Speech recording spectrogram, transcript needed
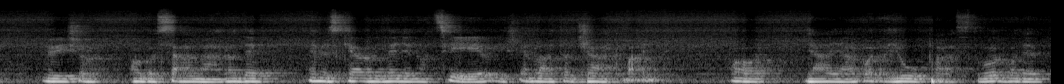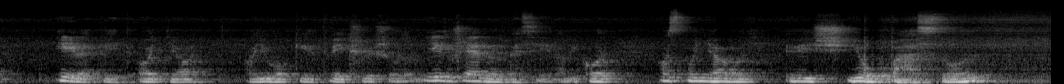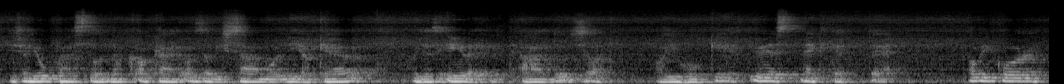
ő is a maga számára, de nem ez kell, hogy legyen a cél, és nem lát a zsákmányt a nyájában a jó pásztor, hanem életét adja a juhokért végső soron. Jézus erről beszél, amikor azt mondja, hogy ő is jó pásztor, és a jó pásztornak akár azzal is számolnia kell, hogy az életet áldozza a juhokért. Ő ezt megtette. Amikor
